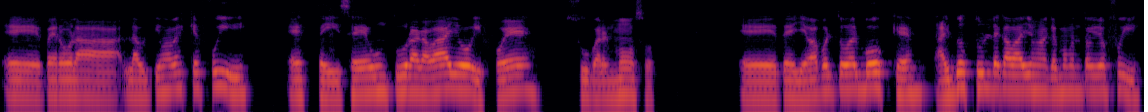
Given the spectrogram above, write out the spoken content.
Eh, pero la, la, última vez que fui, este, hice un tour a caballo y fue súper hermoso. Eh, te lleva por todo el bosque. Hay dos tours de caballos en aquel momento que yo fui,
